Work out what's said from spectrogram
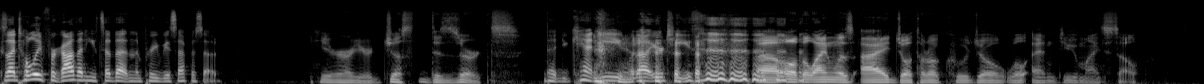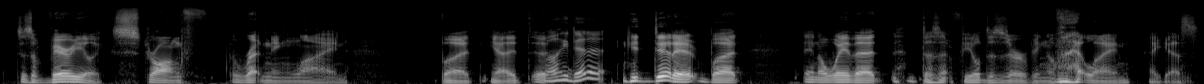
Cuz I totally forgot that he said that in the previous episode Here are your just desserts. that you can't eat without your teeth. uh, oh, the line was, "I Jotaro Kujo will end you myself." Just a very like strong, threatening line. But yeah, it, it, well, he did it. he did it, but in a way that doesn't feel deserving of that line. I guess.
